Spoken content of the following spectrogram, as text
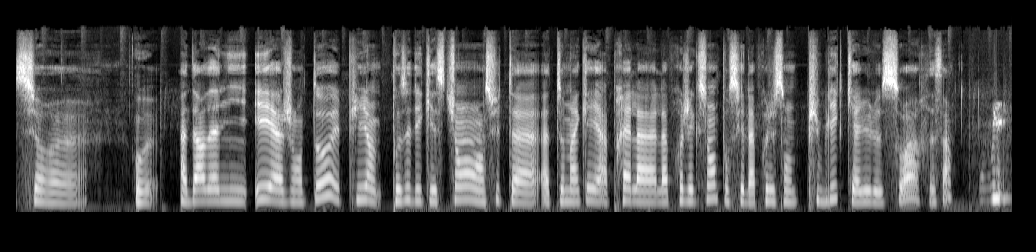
sur, à Dardani et à Janto, et puis euh, poser des questions ensuite à, Thomas Kay après la, projection, pour ce qui est de la projection publique qui a lieu le soir, c'est ça? Oui,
